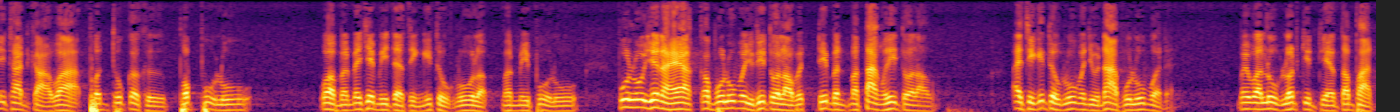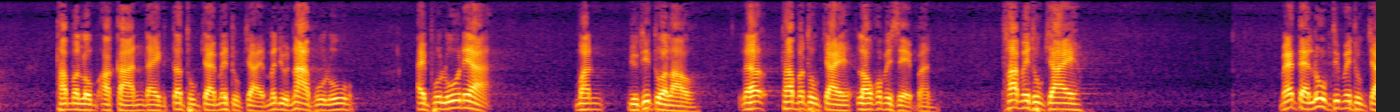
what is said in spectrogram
ี่ท่านกล่าวว่าพ้นทุกข์ก็คือ พบผู้รู้ ว่ามันไม่ใช่มีแต่สิ่งที่ถูกรู้หรอกมันมีผู้รู้ ผู้รู้ที่ไหนอะก็ผู้รู้มาอยู่ที่ตัวเราที่มันมาตั้งไว้ที่ตัวเราไอ้สิ่งที่ถูกรู้มันอยู่หน้าผู้รู้หมดอะ ไม่ว่ารูปรสกลิ่นเสียงสัมผัสทำอารมณ์อาการใดจะถูกใจไม่ถูกใจ มันอยู่หน้าผู้รู้ ไอ้ผู้รู้เนี่ย มันอยู่ที่ตัวเรา แล้วถ้ามันถูกใจเราก็ไปเสพมัน ถ้าไม่ถูกใจ แม้แต่รูปที่ไม่ถูกใจ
